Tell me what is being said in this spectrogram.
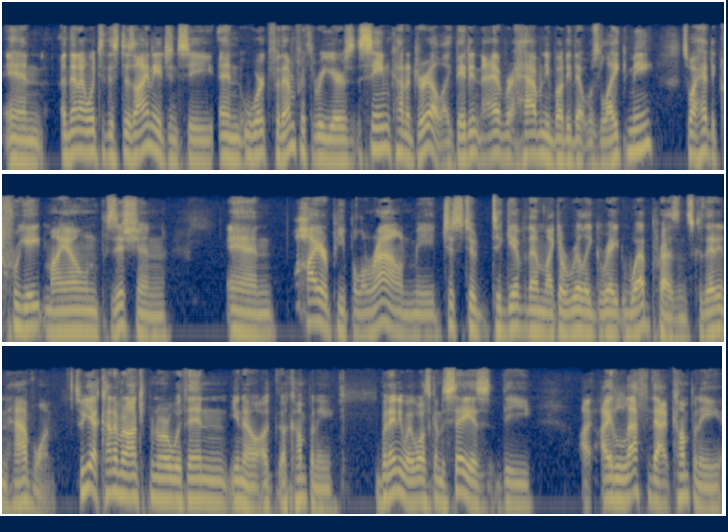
and and then I went to this design agency and worked for them for three years. Same kind of drill. Like they didn't ever have anybody that was like me, so I had to create my own position and hire people around me just to to give them like a really great web presence because they didn't have one. So yeah, kind of an entrepreneur within you know a, a company. But anyway, what I was going to say is the I, I left that company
